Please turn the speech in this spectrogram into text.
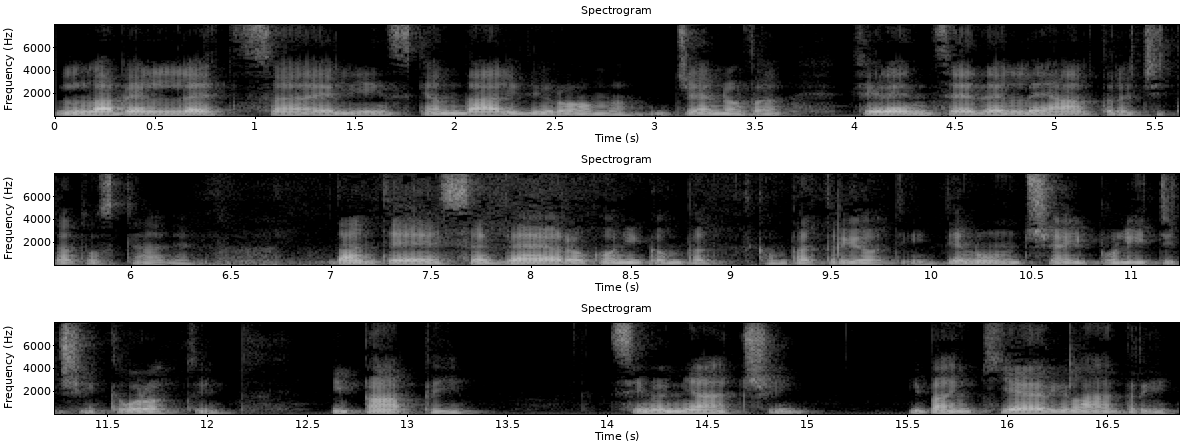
la bellezza e gli scandali di Roma, Genova, Firenze e delle altre città toscane. Dante è severo con i compatrioti, denuncia i politici corrotti, i papi simoniacci, i banchieri ladri,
